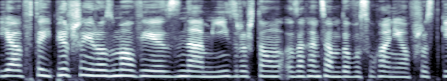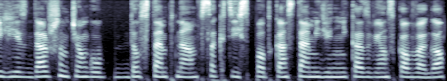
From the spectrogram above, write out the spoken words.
Ja w tej pierwszej rozmowie z nami, zresztą zachęcam do wysłuchania wszystkich, jest w dalszym ciągu dostępna w sekcji z podcastami Dziennika Związkowego.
